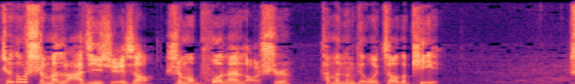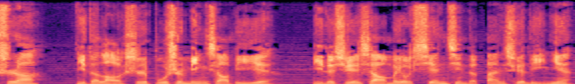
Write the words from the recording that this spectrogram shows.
这都什么垃圾学校，什么破烂老师，他们能给我教个屁？是啊。你的老师不是名校毕业，你的学校没有先进的办学理念，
